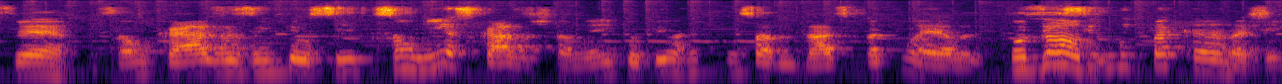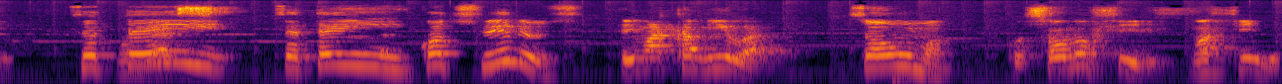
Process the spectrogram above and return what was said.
certo. são casas em que eu sinto que são minhas casas também, que eu tenho responsabilidade para com elas. Oswaldo, tem sido muito bacana, gente. Você tem, você tem quantos filhos? Tenho uma Camila. Só uma? Só meu filho, uma filha.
